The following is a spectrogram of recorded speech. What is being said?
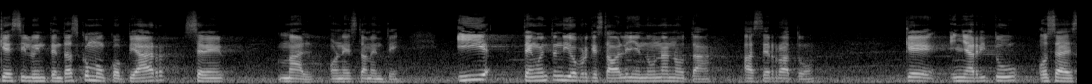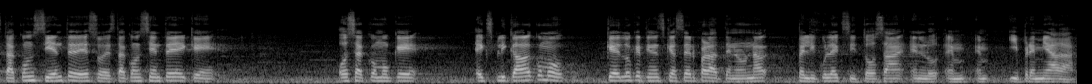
que si lo intentas como copiar se ve mal, honestamente. Y tengo entendido porque estaba leyendo una nota hace rato que Iñárritu, o sea, está consciente de eso, está consciente de que, o sea, como que explicaba como qué es lo que tienes que hacer para tener una película exitosa en lo- en- en- y premiada.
